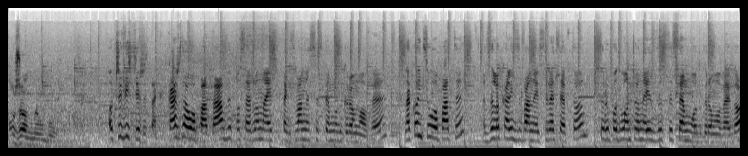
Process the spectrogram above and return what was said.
porządną burzę? Oczywiście, że tak. Każda łopata wyposażona jest w tak zwany system odgromowy. Na końcu łopaty zlokalizowany jest receptor, który podłączony jest do systemu odgromowego.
